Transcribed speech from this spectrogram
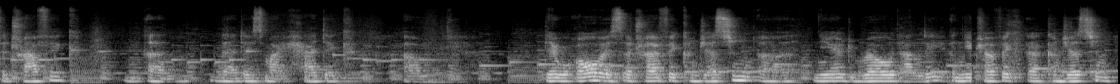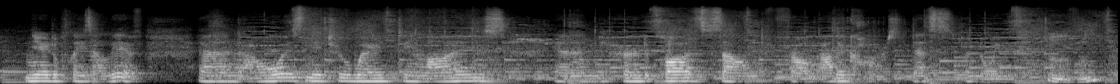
the traffic, um, that is my headache. Um, there was always a traffic congestion uh, near the road I live, uh, near traffic uh, congestion near the place I live, and I always need to wait in lines and hear the buzz sound from other cars. That's annoying me. Mm-hmm.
